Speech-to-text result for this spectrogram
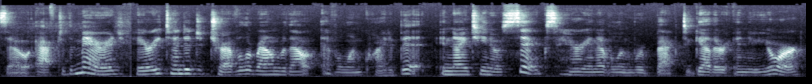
So after the marriage, Harry tended to travel around without Evelyn quite a bit. In 1906, Harry and Evelyn were back together in New York,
